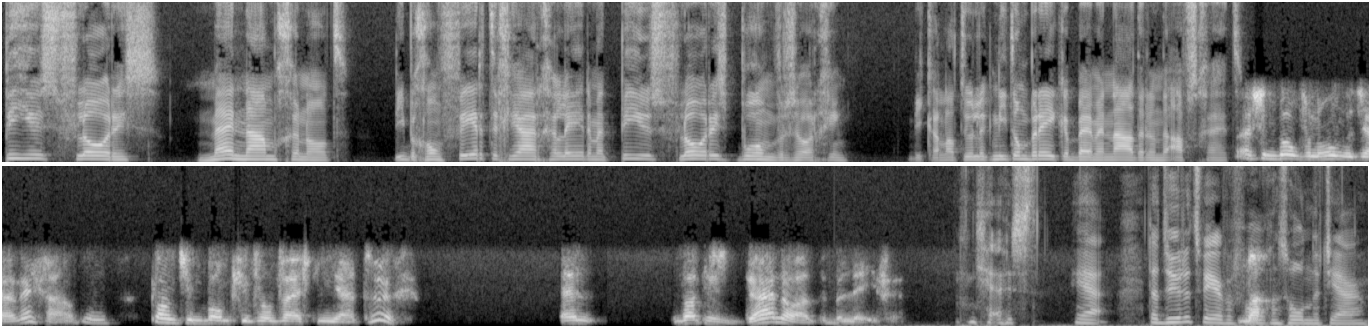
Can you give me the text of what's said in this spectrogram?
Pius Floris, mijn naamgenoot. Die begon 40 jaar geleden met Pius Floris boomverzorging. Die kan natuurlijk niet ontbreken bij mijn naderende afscheid. Als je een boom van 100 jaar weghaalt, dan plant je een boompje van 15 jaar terug. En wat is daar nou aan te beleven? Juist, ja. Dat duurt het weer vervolgens 100 jaar.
